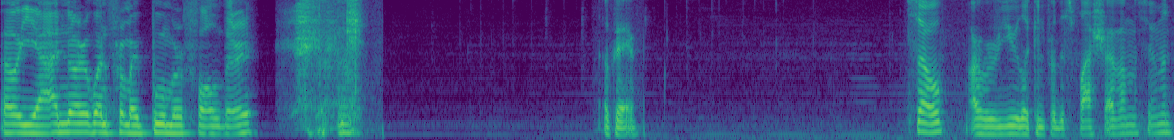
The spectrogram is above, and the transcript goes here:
Oh yeah, another one from my boomer folder. Okay. So, are you looking for this flash drive, I'm assuming?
